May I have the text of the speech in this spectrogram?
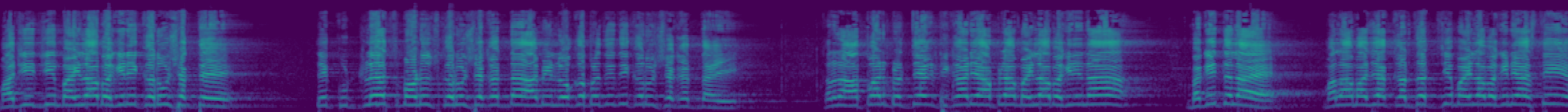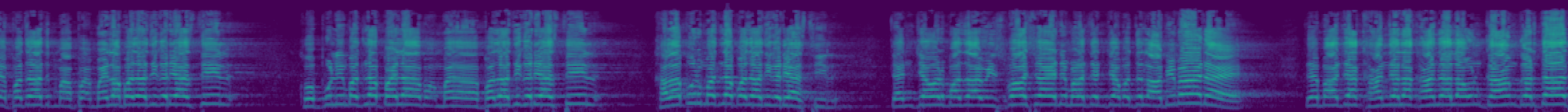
माझी जी महिला भगिनी करू शकते ते कुठलंच माणूस करू शकत नाही आम्ही लोकप्रतिनिधी करू शकत नाही. कारण आपण प्रत्येक ठिकाणी आपल्या महिला भगिनींना बघितलेलं आहे. मला माझ्या कर्जतची महिला भगिनी असतील पदा महिला पदाधिकारी असतील खोपोलीमधला पहिला म- पदाधिकारी असतील खालापूरमधला पदाधिकारी असतील त्यांच्यावर माझा विश्वास आहे आणि मला त्यांच्याबद्दल अभिमान आहे. ते माझ्या खांद्याला खांदा लावून काम करतात.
